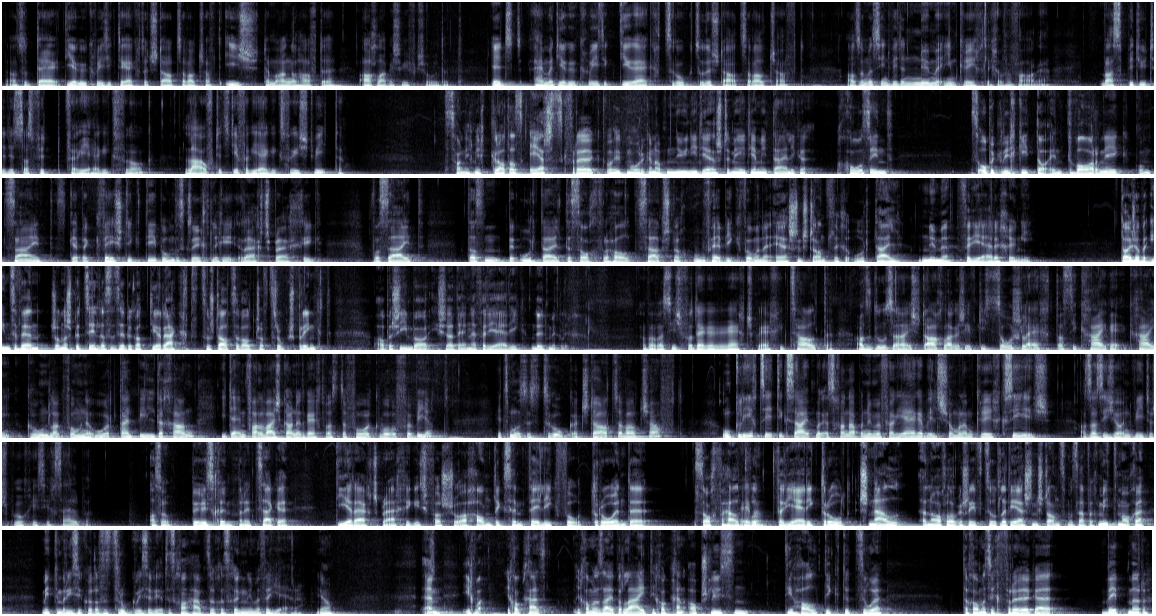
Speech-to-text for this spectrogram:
Also der, die Rückweisung direkt an die Staatsanwaltschaft ist der mangelhaften Anklageschrift geschuldet. Jetzt haben wir die Rückweisung direkt zurück zu der Staatsanwaltschaft. Also wir sind wieder nicht mehr im gerichtlichen Verfahren. Was bedeutet jetzt das für die Verjährungsfrage? Läuft jetzt die Verjährungsfrist weiter? Das habe ich mich gerade als erstes gefragt, wo heute Morgen ab 9 Uhr die ersten Medienmitteilungen gekommen sind. Das Obergericht gibt da Entwarnung und sagt, es gebe gefestigte bundesgerichtliche Rechtsprechung, die sagt, dass ein beurteilter Sachverhalt selbst nach Aufhebung von einem erstinstanzlichen Urteil nicht mehr verjähren könne. Da ist aber insofern schon noch speziell, dass es eben gerade direkt zur Staatsanwaltschaft zurückspringt, aber scheinbar ist auch diese Verjährung nicht möglich. Aber was ist von dieser Rechtsprechung zu halten? Also du sagst, die Anklageschrift ist so schlecht, dass sie keine, keine Grundlage von einem Urteil bilden kann. In dem Fall weiß gar nicht recht, was da vorgeworfen wird. Jetzt muss es zurück an die Staatsanwaltschaft. Und gleichzeitig sagt man, es kann aber nicht mehr verjähren, weil es schon mal am Gericht war. Also das ist ja ein Widerspruch in sich selber. Also bös könnte man jetzt sagen, die Rechtsprechung ist fast schon eine Handlungsempfehlung von drohenden Sachverhalten, wo die Verjährung droht. Schnell eine Nachlageschrift zu die erste Instanz muss einfach mitmachen, mit dem Risiko, dass es zurückgewiesen wird. Es kann hauptsächlich es nicht mehr verjähren. Ja. Ähm, ich, ich habe kein, ich habe mir das auch überlegt, ich habe keine abschließende Haltung dazu. Da kann man sich fragen, wird man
